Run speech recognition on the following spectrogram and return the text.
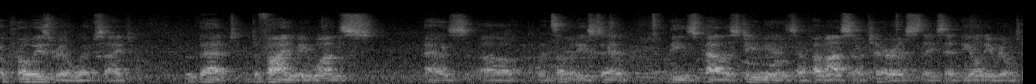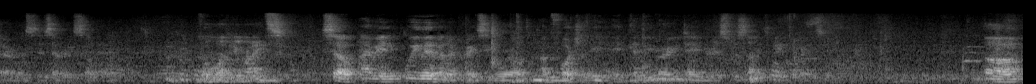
a pro-Israel website that defined me once as, uh, when somebody said these Palestinians of Hamas are terrorists, they said the only real terrorist is Eric Soler, for what he writes. So, I mean, we live in a crazy world. Unfortunately, it can be very dangerous besides being crazy. Uh,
